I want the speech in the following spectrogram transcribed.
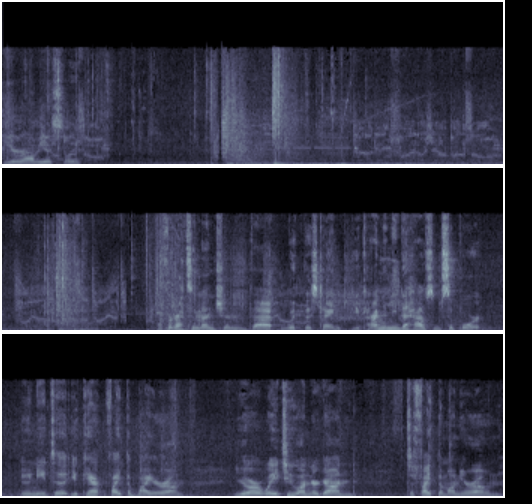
here, obviously. I forgot to mention that with this tank, you kind of need to have some support. You need to, you can't fight them by your own. You're way too undergunned to fight them on your own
